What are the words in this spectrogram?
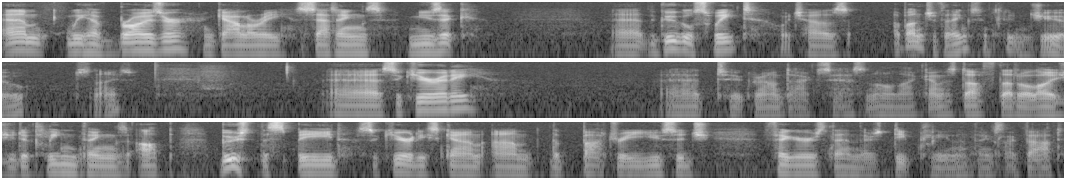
Um, we have browser, gallery, settings, music, uh, the Google Suite, which has a bunch of things, including Duo, which is nice. Uh, security, uh, to grant access and all that kind of stuff that allows you to clean things up, boost the speed, security scan and the battery usage figures. Then there's deep clean and things like that.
